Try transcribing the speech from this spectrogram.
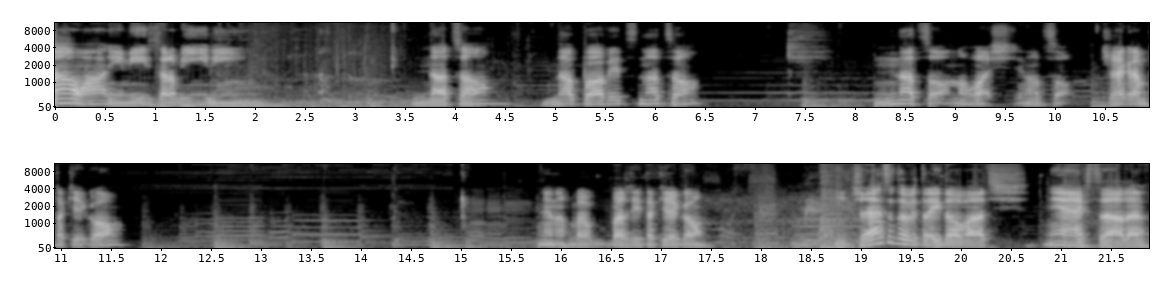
Co oni mi zrobili? No co? No powiedz, no co? No co? No właśnie, no co? Czy ja gram takiego? Nie no, chyba bardziej takiego. I czy ja chcę to wytradować? Nie chcę, ale...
